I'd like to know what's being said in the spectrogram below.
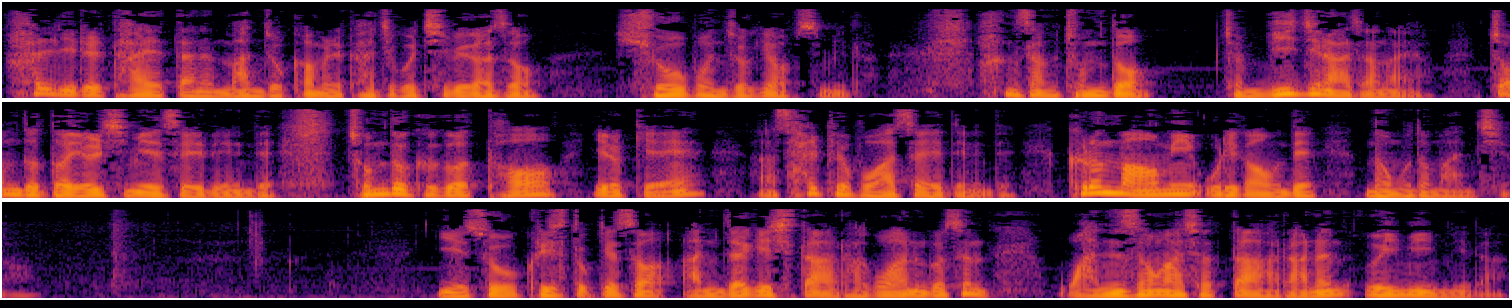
할 일을 다 했다는 만족감을 가지고 집에 가서 쉬어본 적이 없습니다. 항상 좀 더좀 미진하잖아요. 좀더더 열심히 했어야 되는데, 좀 더 그거 더 이렇게 살펴보았어야 되는데, 그런 마음이 우리 가운데 너무도 많지요. 예수 그리스도께서 앉아 계시다라고 하는 것은 완성하셨다라는 의미입니다.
